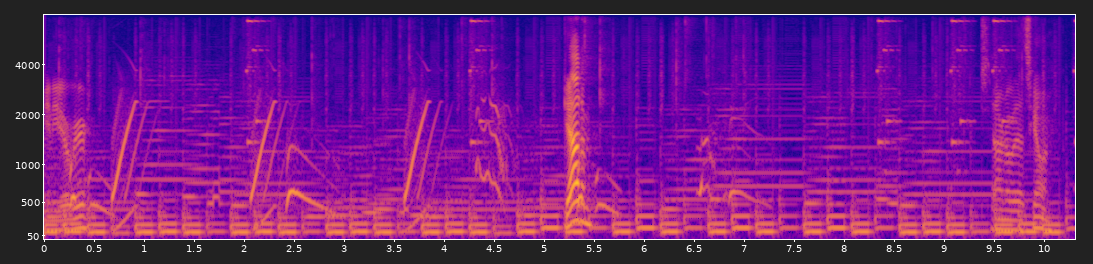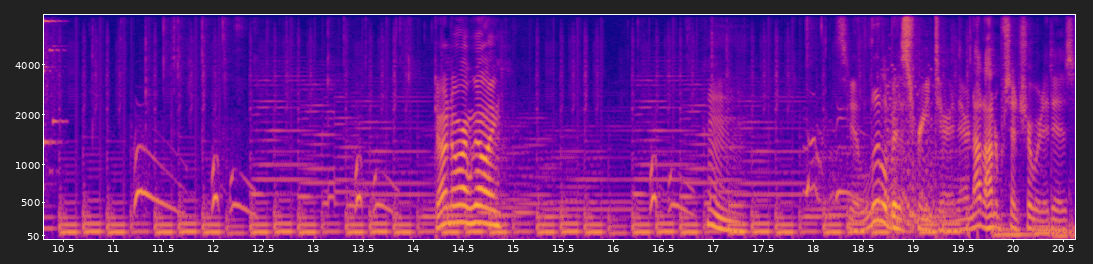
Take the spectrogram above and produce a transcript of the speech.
Is he over here? Got him! Where that's going. Don't know where I'm going. Hmm. See a little bit of screen tearing there. Not 100% sure what it is.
